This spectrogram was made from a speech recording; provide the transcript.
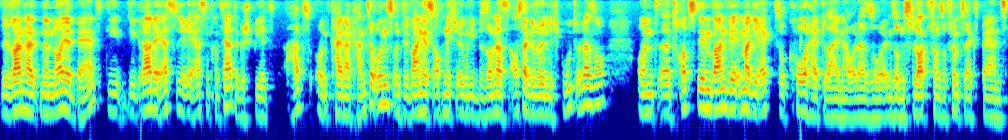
wir waren halt eine neue Band, die, die gerade erst ihre ersten Konzerte gespielt hat und keiner kannte uns und wir waren jetzt auch nicht irgendwie besonders außergewöhnlich gut oder so. Und äh, trotzdem waren wir immer direkt so Co-Headliner oder so in so einem Slot von so fünf, sechs Bands.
